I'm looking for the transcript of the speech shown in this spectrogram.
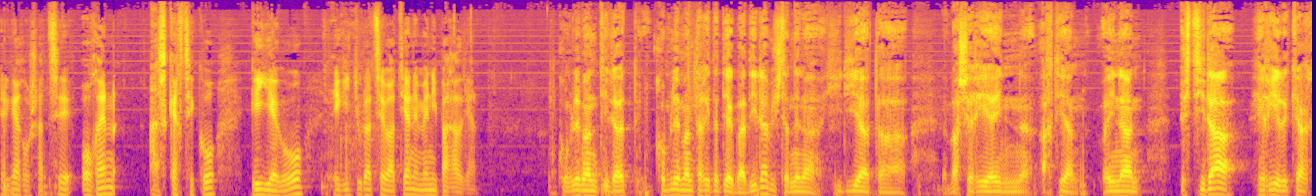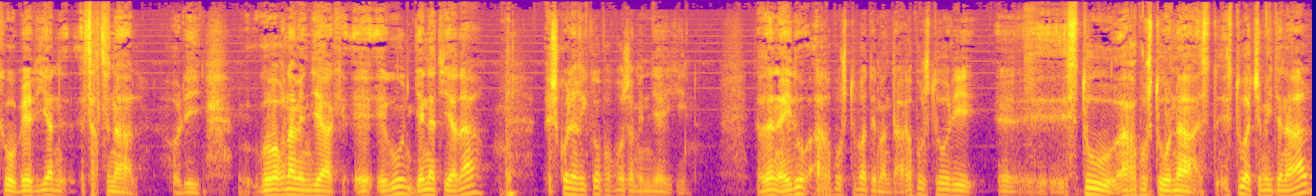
elgar osatze horren azkartzeko gehiago egituratze batean hemen ipagaldean. Komplementaritateak badira, biztan dena hiria eta baserriain artean, baina ez dira herri elkarko berian ezartzen ahal. Hori, gobernamendiak e egun jenatia da eskoleriko proposamendia egin. Eta nahi du, harrapustu bat eman, harrapustu hori e, ez du, harrapustu hona, ez du atxemaiten ahal,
